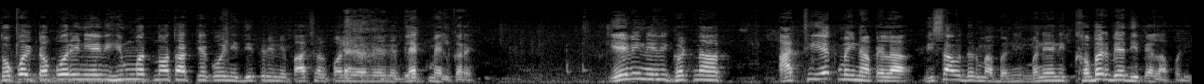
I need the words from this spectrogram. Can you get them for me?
તો કોઈ ટપોરીની એવી હિંમત ન થાત કે કોઈની દીકરીની પાછળ પડે અને એને બ્લેકમેલ કરે. એવી ને એવી ઘટના આજથી એક મહિના પહેલા વિસાવદરમાં બની, મને એની ખબર બે દી પહેલા પડી.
